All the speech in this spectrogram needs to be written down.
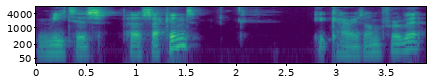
meters per second. It carries on for a bit.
